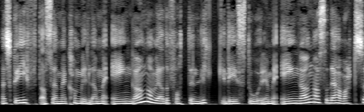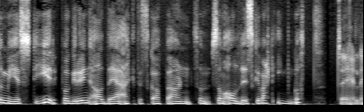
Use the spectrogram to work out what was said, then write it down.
han skulle gifta seg med Camilla med en gang, og vi hadde fått en lykkelig historie med en gang. Altså, det har vært så mye styr av det ekteskapet han, som, som aldri skulle vært inngått. Helt,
